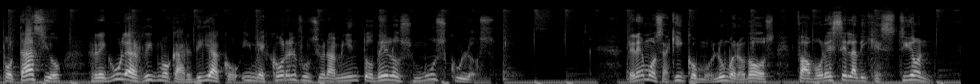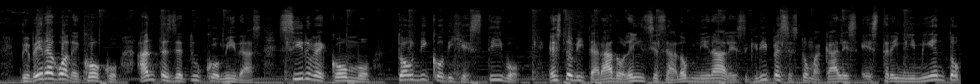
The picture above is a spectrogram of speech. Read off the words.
potasio regula el ritmo cardíaco y mejora el funcionamiento de los músculos. Tenemos aquí como número 2, favorece la digestión. Beber agua de coco antes de tus comidas sirve como tónico digestivo. Esto evitará dolencias abdominales, gripes estomacales, estreñimiento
